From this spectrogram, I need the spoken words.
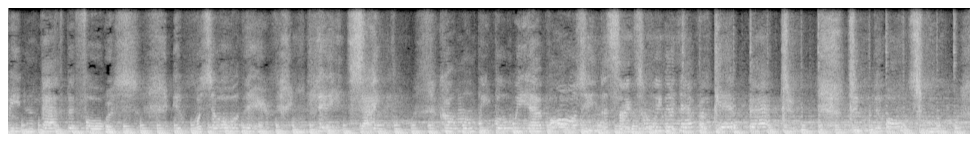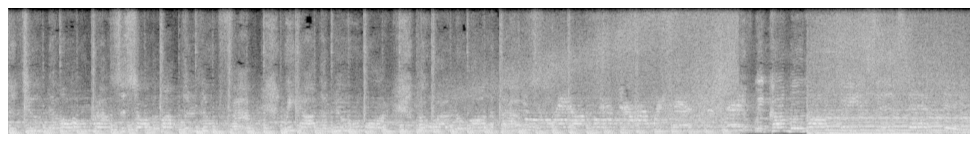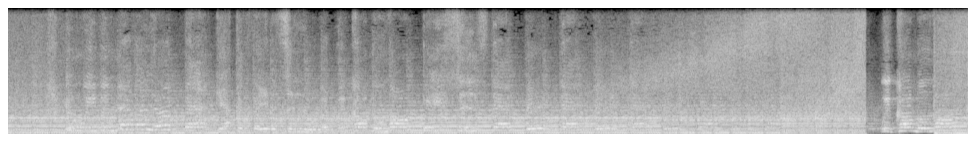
beaten path before us. It was all there in plain sight. Come on, people, we have all seen the signs, so we were never. That. We've come a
